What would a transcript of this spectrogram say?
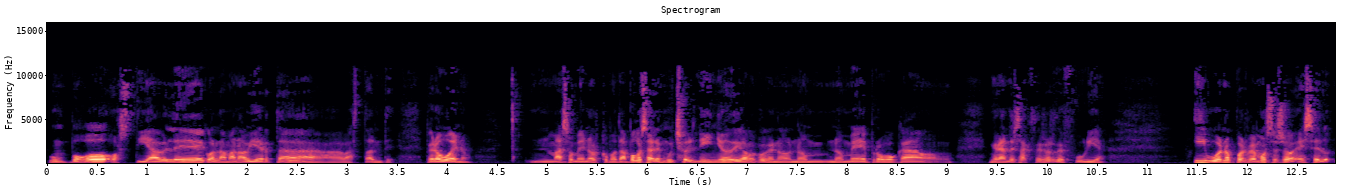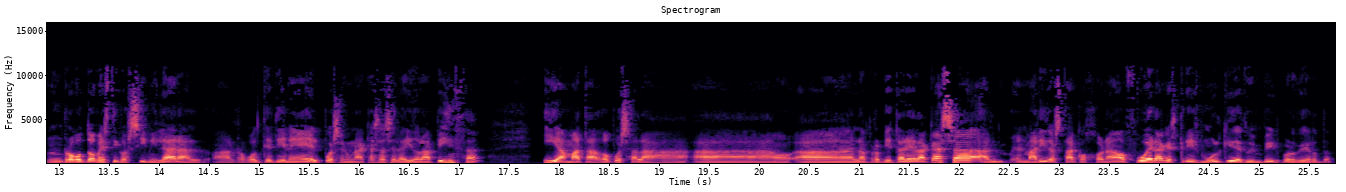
un poco hostiable, con la mano abierta, bastante. Pero bueno, más o menos, como tampoco sale mucho el niño, digamos, porque no, no, no me provoca grandes accesos de furia. Y bueno, pues vemos eso, es un robot doméstico similar al, al robot que tiene él, pues en una casa se le ha ido la pinza y ha matado pues a la, a, a la propietaria de la casa, al- el marido está acojonado fuera, que es Chris Mulkey de Twin Peaks, por cierto.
